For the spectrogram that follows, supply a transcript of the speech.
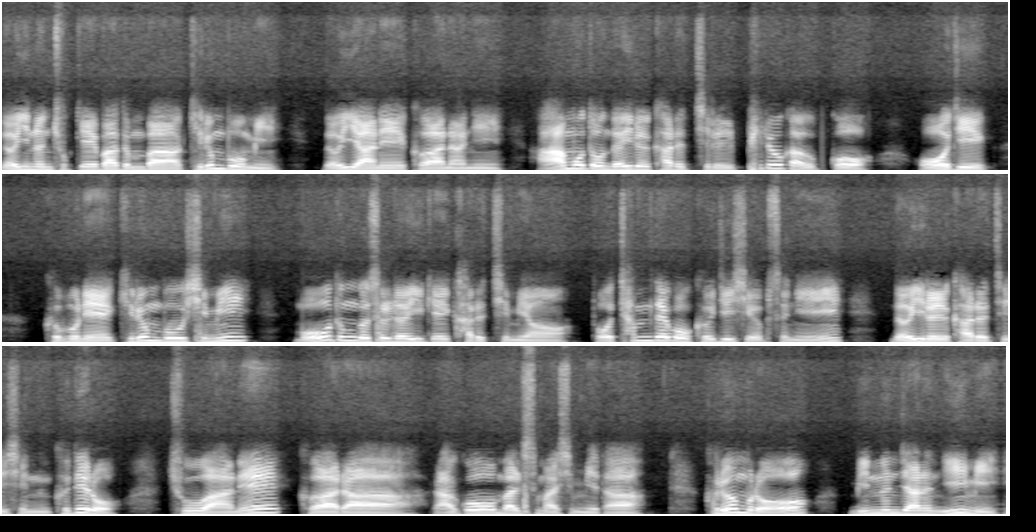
너희는 주께 받은 바 기름 부음이 너희 안에 거하나니 아무도 너희를 가르칠 필요가 없고 오직 그분의 기름 부으심이 모든 것을 너희에게 가르치며 또 참되고 거짓이 없으니 너희를 가르치신 그대로 주 안에 거하라 라고 말씀하십니다. 그러므로 믿는 자는 이미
